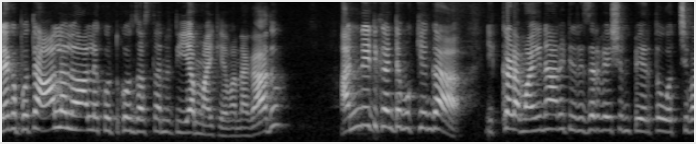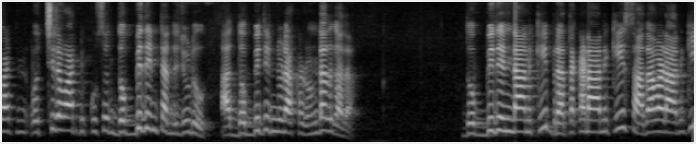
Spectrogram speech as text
లేకపోతే ఆళ్ళలో ఆళ్ళే కొట్టుకొని వస్తానంటే ఈ అమ్మాయికి ఏమన్నా కాదు. అన్నిటికంటే ముఖ్యంగా ఇక్కడ మైనారిటీ రిజర్వేషన్ పేరుతో వచ్చి వాటిని వచ్చిన వాటిని కూర్చొని దొబ్బి తింటుంది చూడు. ఆ దొబ్బి తిండు అక్కడ ఉండదు కదా. దొబ్బి తినడానికి బ్రతకడానికి చదవడానికి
